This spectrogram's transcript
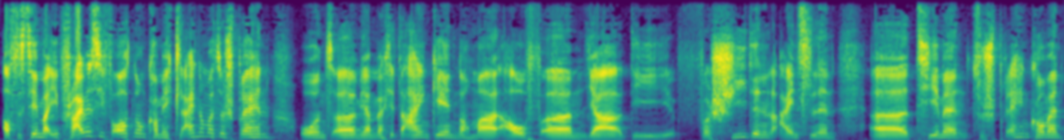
Auf das Thema E-Privacy-Verordnung komme ich gleich nochmal zu sprechen und ähm, ja, möchte dahingehend nochmal auf ähm, ja, die verschiedenen einzelnen äh, Themen zu sprechen kommen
